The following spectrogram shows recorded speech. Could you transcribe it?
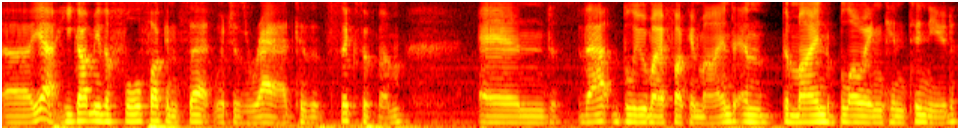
uh, yeah, he got me the full fucking set, which is rad because it's six of them. And that blew my fucking mind, and the mind blowing continued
